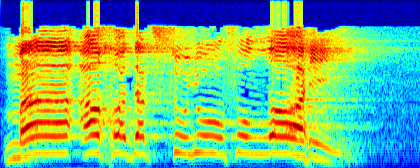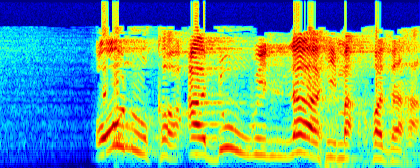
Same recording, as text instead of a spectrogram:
ma akhadat suyufullahi unuqa aduwillahi ma'khadhaha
